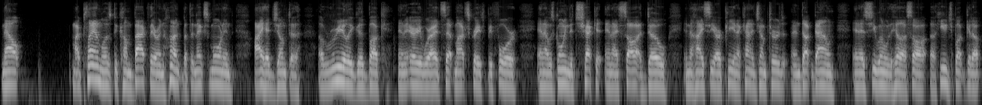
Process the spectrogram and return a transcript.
Now my plan was to come back there and hunt, but the next morning I had jumped a, a really good buck in an area where I had set mock scrapes before, and I was going to check it, and I saw a doe in the high CRP, and I kind of jumped her and ducked down, and as she went over the hill, I saw a huge buck get up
